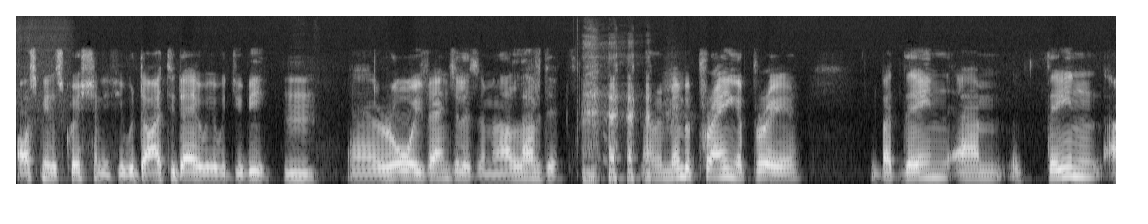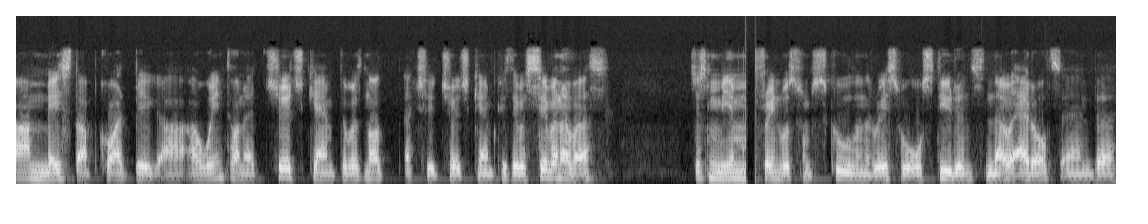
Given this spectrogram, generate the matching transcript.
ask me this question: If you would die today, where would you be? Mm. Uh, raw evangelism, and I loved it. I remember praying a prayer, but then um, then I messed up quite big. I, I, went on a church camp. There was not actually a church camp because there were seven of us. Just me and my friend was from school, and the rest were all students, no adults, and uh,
